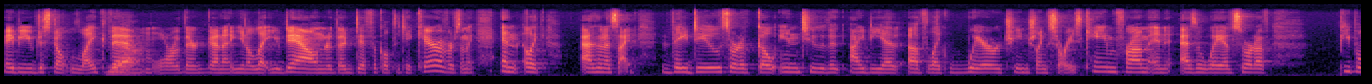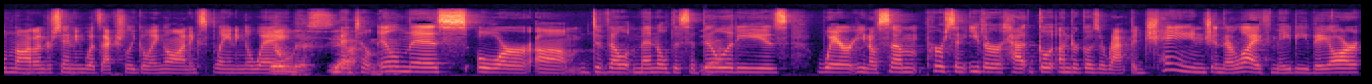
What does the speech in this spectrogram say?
Maybe you just don't like Yeah. them or they're gonna, you know, let you down or they're difficult to take care of or something. And like as an aside, they do sort of go into the idea of like where changeling stories came from and as a way of sort of people not understanding what's actually going on, explaining away Illness, yeah. mental Mhm. illness or um, developmental disabilities where you know some person either ha- go- undergoes a rapid change in their life maybe they are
